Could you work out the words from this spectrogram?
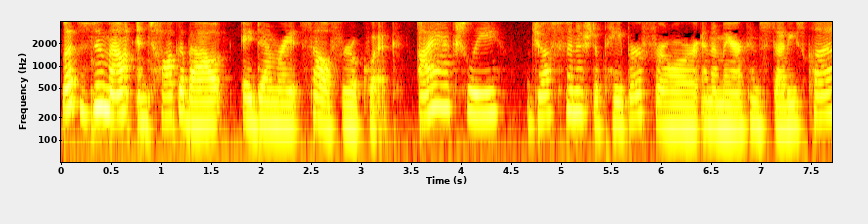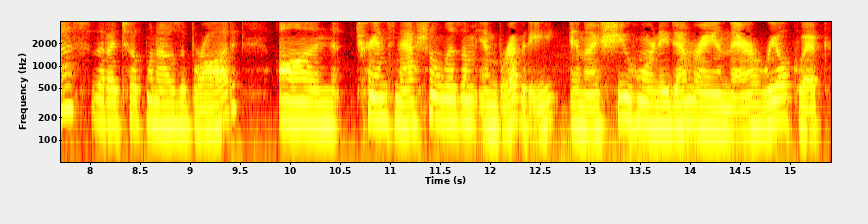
Let's zoom out and talk about Ademre itself real quick. I actually just finished a paper for an American Studies class that I took when I was abroad on transnationalism and brevity, and I shoehorned Ademre in there real quick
